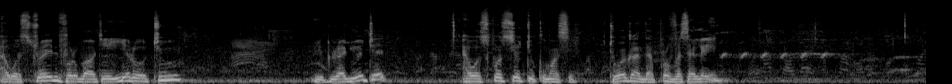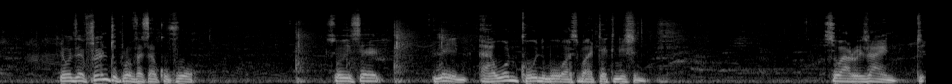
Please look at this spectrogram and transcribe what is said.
I was trained for about a year or two. We graduated. I was posted to Kumasi to work under Professor Lane. He was a friend to Professor Kufuor. So he said, Lane, I won't call anymore as my technician. So I resigned to,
